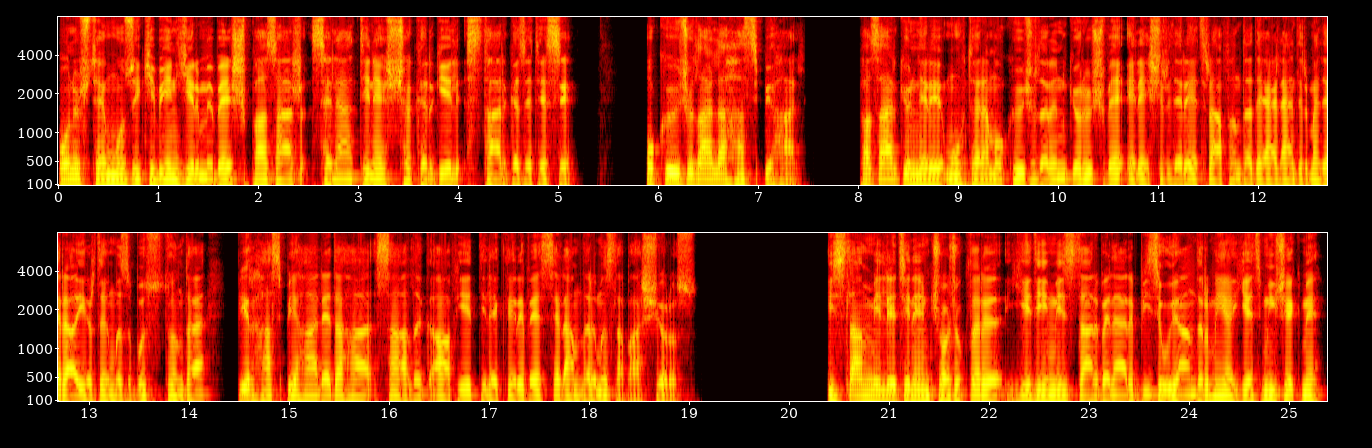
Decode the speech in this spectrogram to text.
13 Temmuz 2025 Pazar Selahattin Eşşakırgil Star Gazetesi Okuyucularla hasbihal Pazar günleri muhterem okuyucuların görüş ve eleştirileri etrafında değerlendirmelere ayırdığımız bu sütunda bir hasbihale daha sağlık, afiyet dilekleri ve selamlarımızla başlıyoruz. İslam milletinin çocukları yediğimiz darbeler bizi uyandırmaya yetmeyecek mi?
